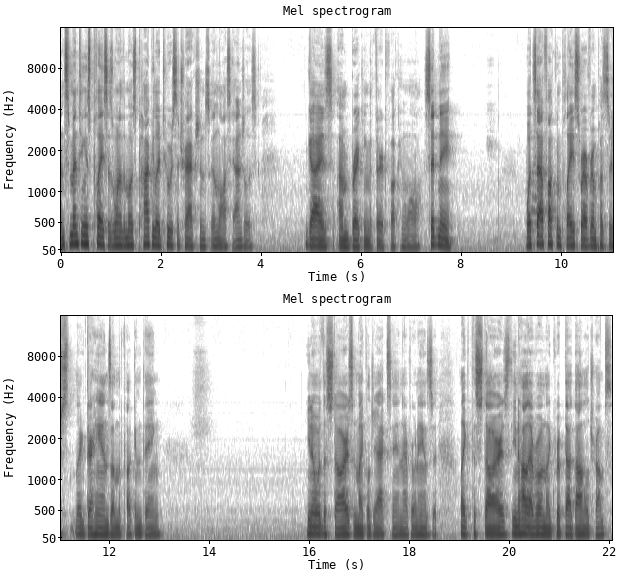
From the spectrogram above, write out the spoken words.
And cementing his place as one of the most popular tourist attractions in Los Angeles. Guys, I'm breaking the third fucking wall. Sydney, what's that fucking place where everyone puts their like their hands on the fucking thing? You know, with the stars and Michael Jackson, everyone hands it like the stars. You know how everyone like ripped out Donald Trump's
